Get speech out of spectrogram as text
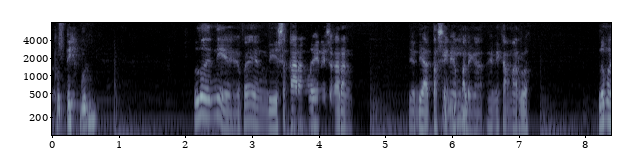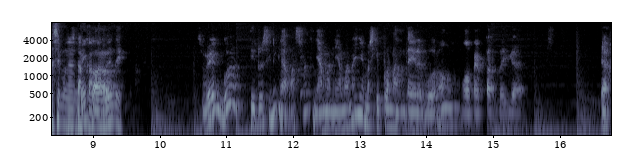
putih bun. Lu ini ya apa yang di sekarang lo ini sekarang? Yang di atas ini, yang Ini. paling ini kamar lo lu masih menganggap Sebenarnya kamar lo kalau- ini? sebenarnya gue tidur sini nggak masalah nyaman-nyaman aja meskipun lantai udah bolong wallpaper juga. Udah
